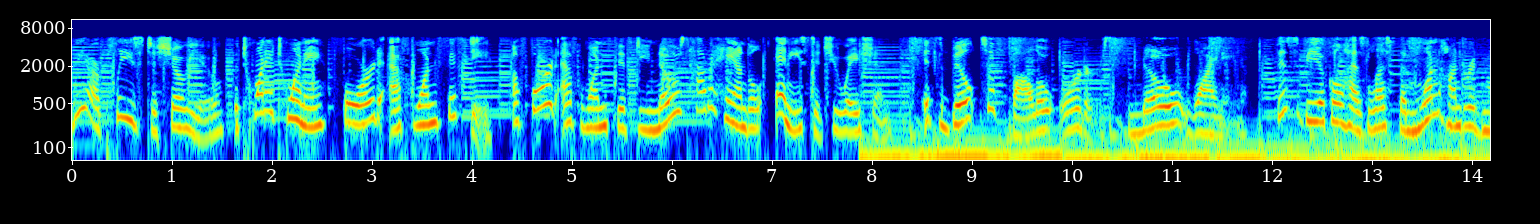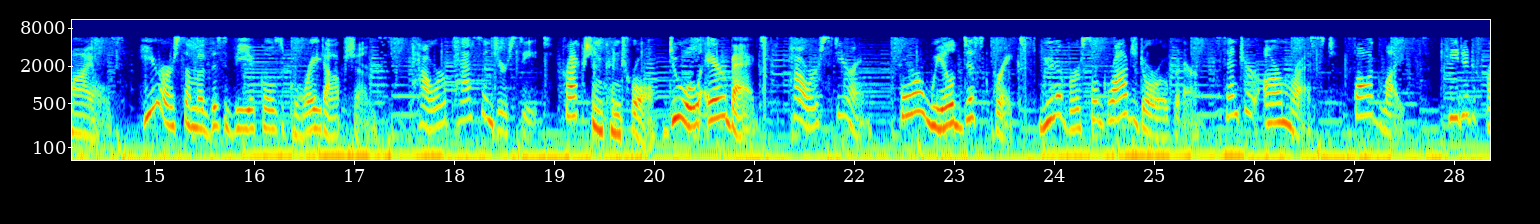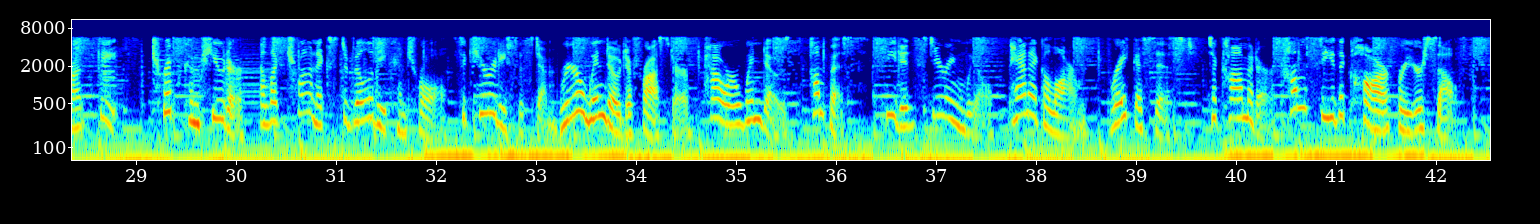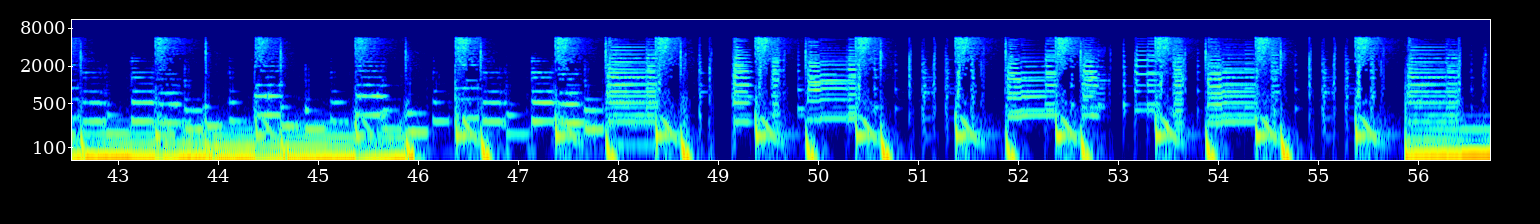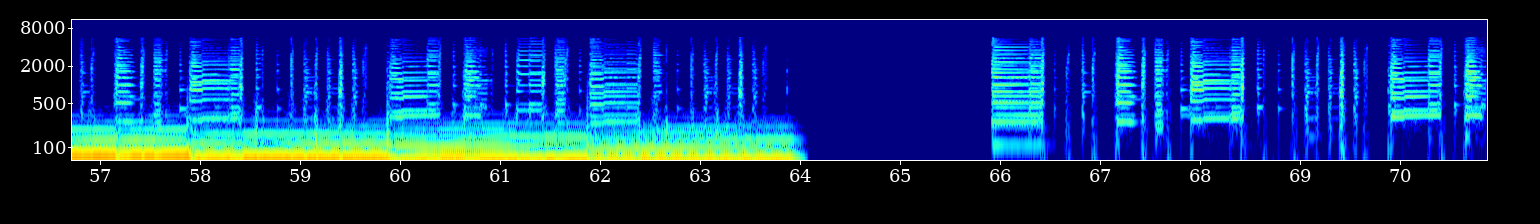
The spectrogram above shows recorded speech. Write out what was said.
We are pleased to show you the 2020 Ford F-150. A Ford F-150 knows how to handle any situation. It's built to follow orders, no whining. This vehicle has less than 100 miles. Here are some of this vehicle's great options. Power passenger seat, traction control, dual airbags, power steering, four-wheel disc brakes, universal garage door opener, center armrest, fog lights, heated front seats, trip computer, electronic stability control, security system, rear window defroster, power windows, compass, heated steering wheel, panic alarm, brake assist, tachometer. Come see the car for yourself.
